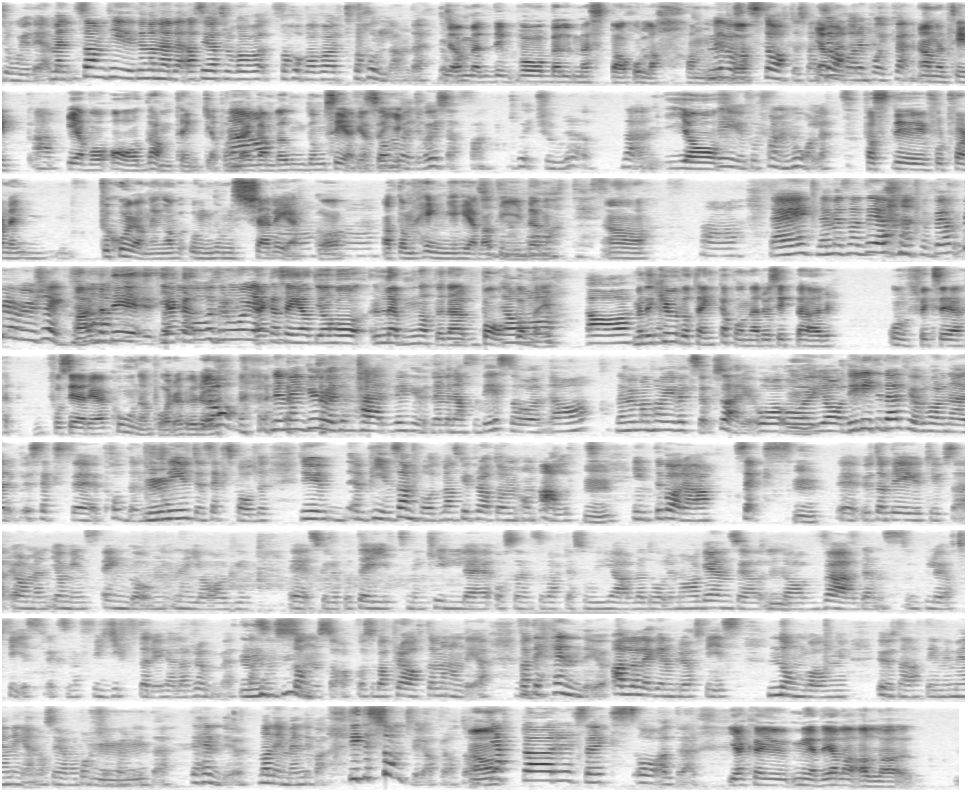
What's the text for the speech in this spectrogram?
tror ju det. Men samtidigt när man är där, alltså jag tror vad var, vad var ett förhållande då? Ja, men det var väl mest bara hålla hand. Men det var så status för att Ja, jag men- har en pojkvän. Ja, men typ Ja. Eva och Adam tänker jag på den Ja. där gamla ungdomsserien Alltså, som ju- gick. det var ju såhär, fan, det var ju true love. Där. Ja, Det är ju fortfarande målet. fast det är fortfarande en försköning av ungdomskärlek Ja, och ja. att de hänger hela Så tiden. dramatiskt. Ja. Ja. Nej, nej men så det... Jag ber om ursäkt. Nej, men det, jag, kan, otrogen. jag kan säga att jag har lämnat det där bakom ja, mig. Ja. Men det är kul att tänka på när du sitter här och fick se, får se reaktionen på det. Hur du... Ja! Nej men gud, herregud. Nej men alltså det är så, ja. Nej men man har ju växt upp, så är det ju. Och, och Mm. ja, det är lite därför jag vill ha den här sexpodden. Mm. Det är ju inte en sexpodd. Det är ju en pinsam podd. Man ska ju prata om, om allt. Mm. Inte bara sex. Mm. Eh, utan det är ju typ så här, ja men jag minns en gång när jag eh, skulle på dejt med en kille och sen så vart jag så jävla dålig i magen så jag Mm. la världens blötfis liksom och förgiftade ju hela rummet. Mhm. Alltså en sån sak. Och så bara pratar man om det. För att det händer ju. Alla lägger en blöt fis någon gång utan att det är med meningen och så gör man bort sig Mm. lite. Det händer ju. Man är människa. Lite sånt vill jag prata om. Ja. Hjärtar, sex och allt det där. Jag kan ju meddela alla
